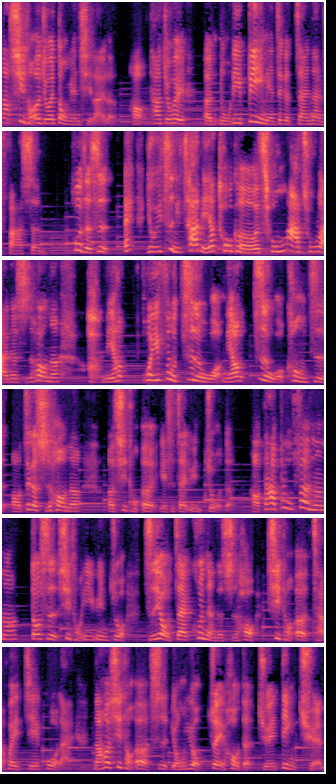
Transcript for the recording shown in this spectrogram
那系统二就会动员起来了。好，它就会呃努力避免这个灾难发生。或者是哎，有一次你差点要脱口而出骂出来的时候呢，啊、哦，你要恢复自我，你要自我控制哦。这个时候呢，呃，系统二也是在运作的。好，大部分的呢都是系统一运作，只有在困难的时候，系统二才会接过来，然后系统二是拥有最后的决定权。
